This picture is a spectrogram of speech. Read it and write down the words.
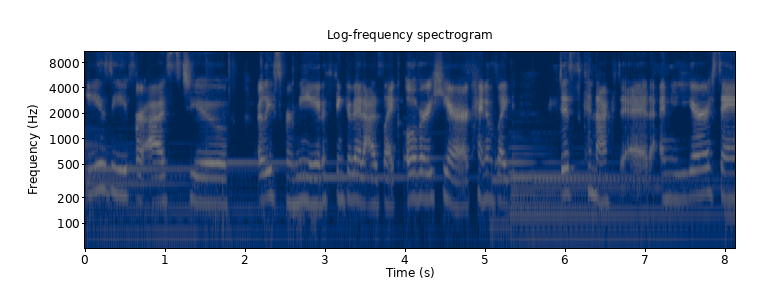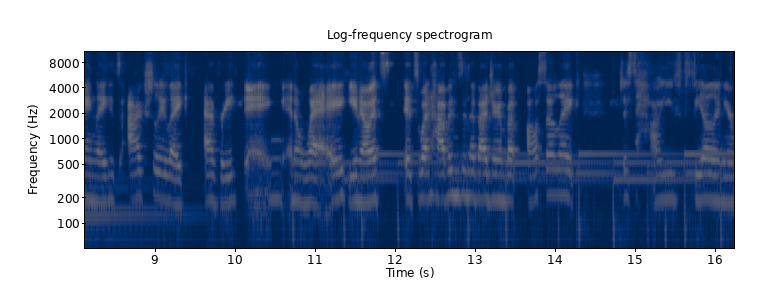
easy for us to or at least for me to think of it as like over here kind of like disconnected and you're saying like it's actually like everything in a way you know it's it's what happens in the bedroom but also like just how you feel in your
